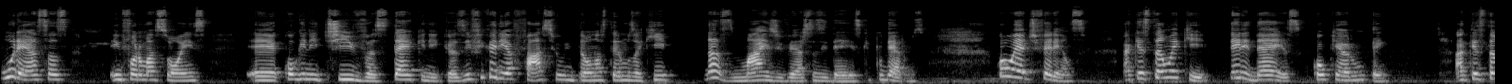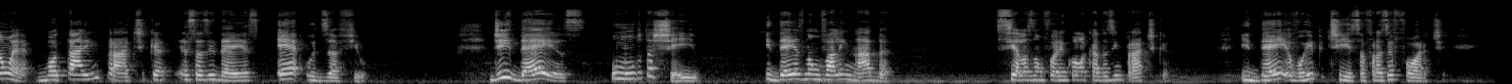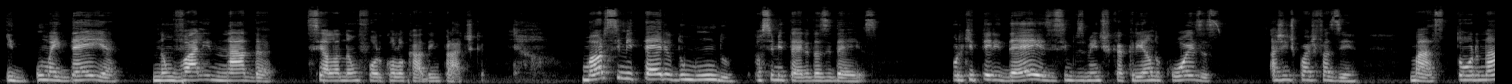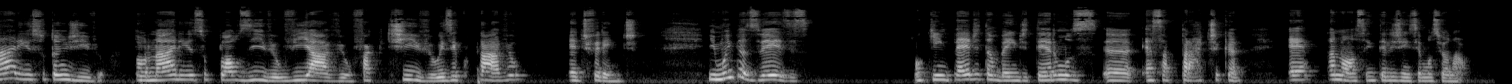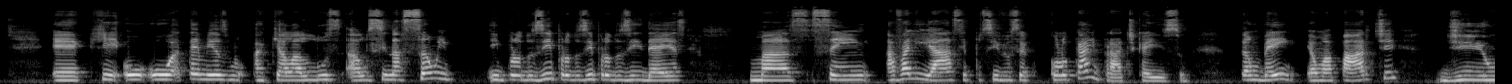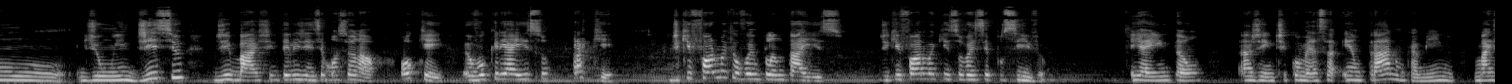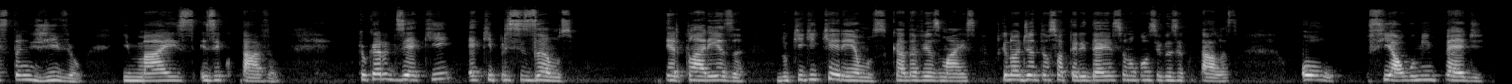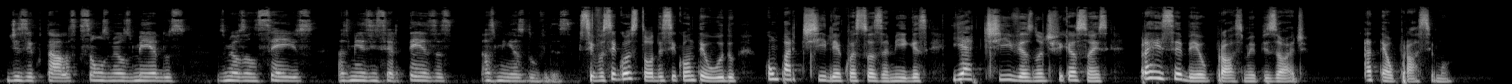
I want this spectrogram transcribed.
por essas informações é, cognitivas, técnicas, e ficaria fácil, então, nós termos aqui das mais diversas ideias que pudermos. Qual é a diferença? A questão é que ter ideias qualquer um tem. A questão é botar em prática essas ideias é o desafio. De ideias, o mundo está cheio. Ideias não valem nada se elas não forem colocadas em prática. Ideia, eu vou repetir, essa frase é forte. Uma ideia não vale nada se ela não for colocada em prática. O maior cemitério do mundo é o cemitério das ideias. Porque ter ideias e simplesmente ficar criando coisas, a gente pode fazer. Mas tornar isso tangível, tornar isso plausível, viável, factível, executável, é diferente. E muitas vezes, o que impede também de termos uh, essa prática é a nossa inteligência emocional. É que, ou, ou até mesmo aquela alucinação em, em produzir, produzir, produzir ideias, mas sem avaliar se é possível você colocar em prática isso. Também é uma parte de um, de um indício de baixa inteligência emocional. Ok, eu vou criar isso para quê? De que forma que eu vou implantar isso? De que forma que isso vai ser possível? E aí então a gente começa a entrar num caminho mais tangível e mais executável. O que eu quero dizer aqui é que precisamos ter clareza do que, que queremos cada vez mais, porque não adianta eu só ter ideias se eu não consigo executá-las. Ou se algo me impede de executá-las, que são os meus medos, os meus anseios, as minhas incertezas, as minhas dúvidas. Se você gostou desse conteúdo, compartilhe com as suas amigas e ative as notificações para receber o próximo episódio. Até o próximo.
